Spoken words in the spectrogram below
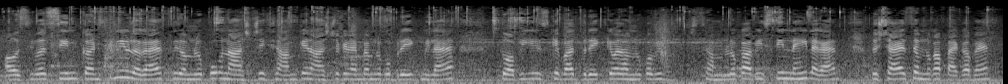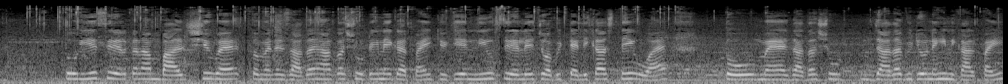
और उसके बाद सीन कंटिन्यू लगा है। फिर हम लोग को नाश्ते, शाम के नाश्ते के टाइम पे हम लोग को ब्रेक मिला है। तो अभी इसके बाद ब्रेक के बाद हम लोग को अभी, हम लोग का अभी सीन नहीं लगा है। तो शायद से हम लोग का पैकअप है। तो ये सीरियल का नाम बाल शिव है। तो मैंने ज़्यादा यहाँ का शूटिंग नहीं कर पाई क्योंकि ये न्यू सीरियल है जो अभी टेलीकास्ट नहीं हुआ है। तो मैं ज़्यादा शूट ज़्यादा वीडियो नहीं निकाल पाई।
